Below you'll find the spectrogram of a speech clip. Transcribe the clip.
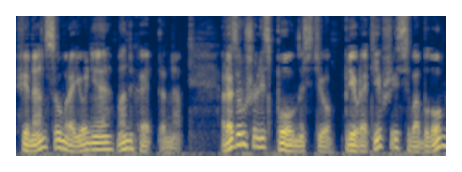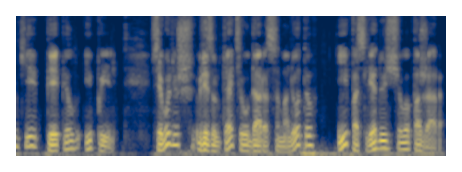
в финансовом районе Манхэттена. Разрушились полностью, превратившись в обломки, пепел и пыль. Всего лишь в результате удара самолетов и последующего пожара.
